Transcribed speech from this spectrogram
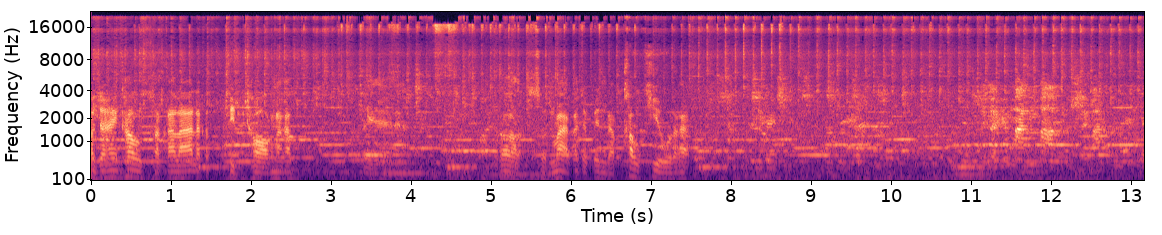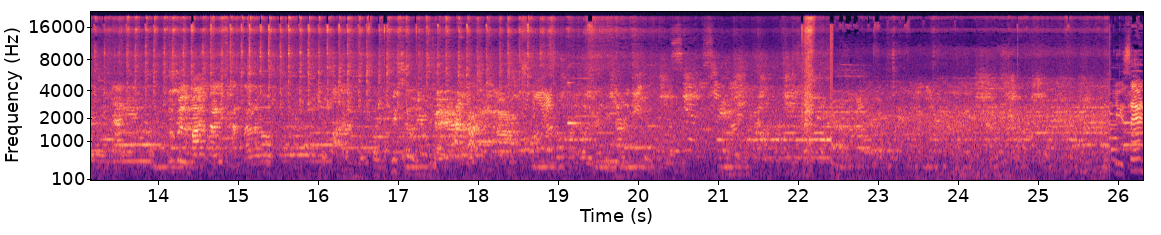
าจะให้เข้าสักการะแล้วก็ติดทองนะครับ แต่ก็ส่วนมากก็จะเป็นแบบเข้าคิวนะครับกี่เส้น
